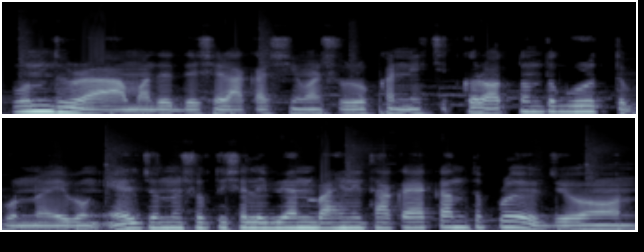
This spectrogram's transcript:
বন্ধুরা, আমাদের দেশের আকাশ সীমার সুরক্ষা নিশ্চিত করা অত্যন্ত গুরুত্বপূর্ণ এবং এর জন্য শক্তিশালী বিমান বাহিনী থাকা একান্ত প্রয়োজন।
